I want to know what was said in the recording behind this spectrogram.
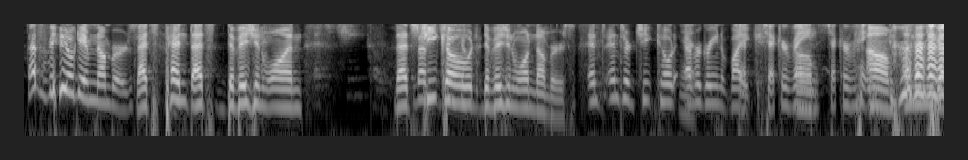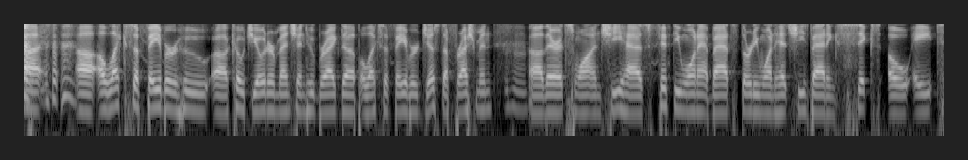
That's video game numbers. That's pen. That's Division One. That's That's cheat cheat co- code Division One numbers. Ent- enter cheat code Yeah. Evergreen Check, Vike. check her veins. check her veins. Um, and then you got uh, Alexa Faber, who uh, Coach Yoder mentioned, who bragged up. Alexa Faber, just a freshman uh, there at Swanton. She has 51 at bats, 31 hits. She's batting 608.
